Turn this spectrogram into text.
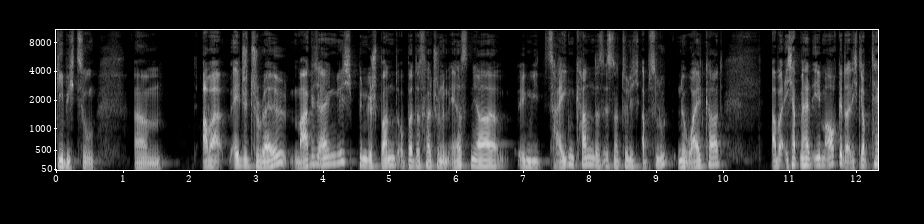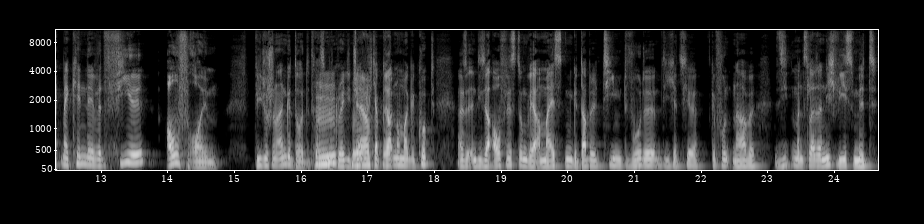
gebe ich zu. Ähm, aber AJ Terrell mag ich eigentlich. Bin gespannt, ob er das halt schon im ersten Jahr irgendwie zeigen kann. Das ist natürlich absolut eine Wildcard. Aber ich habe mir halt eben auch gedacht, ich glaube, Tech McKinley wird viel aufräumen, wie du schon angedeutet hast, mhm, mit Grady Jarrett. Ja, ich habe gerade ja. noch mal geguckt, also in dieser Auflistung, wer am meisten gedouble-teamed wurde, die ich jetzt hier gefunden habe, sieht man es leider nicht, wie es mit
